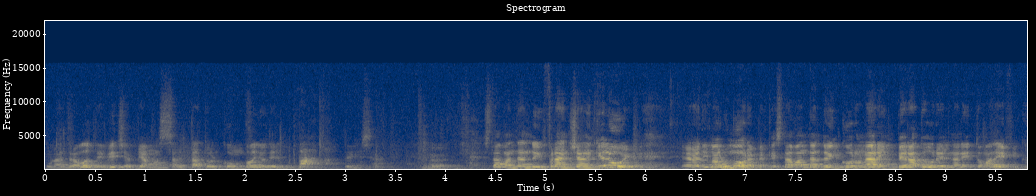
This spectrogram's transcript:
Un'altra volta invece abbiamo assaltato il convoglio del Papa, pensate. Stava andando in Francia anche lui, era di malumore perché stava andando a incoronare imperatore il nanetto malefico.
